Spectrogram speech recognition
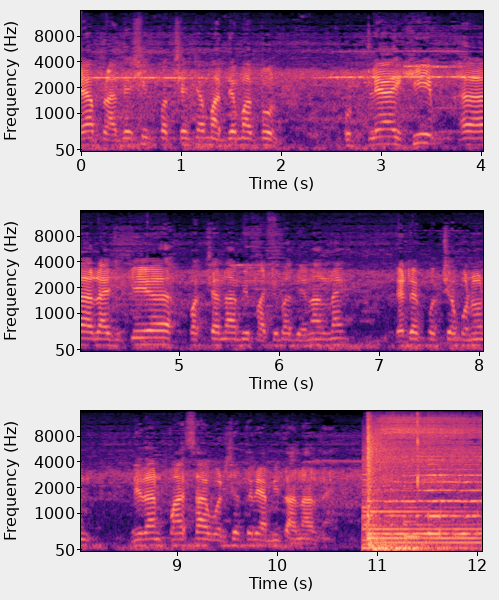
या प्रादेशिक पक्षाच्या माध्यमातून कुठल्याही राजकीय पक्षांना आम्ही पाठिंबा देणार नाही. घटक पक्ष म्हणून निदान पाच सहा वर्ष तरी आम्ही जाणार नाही.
